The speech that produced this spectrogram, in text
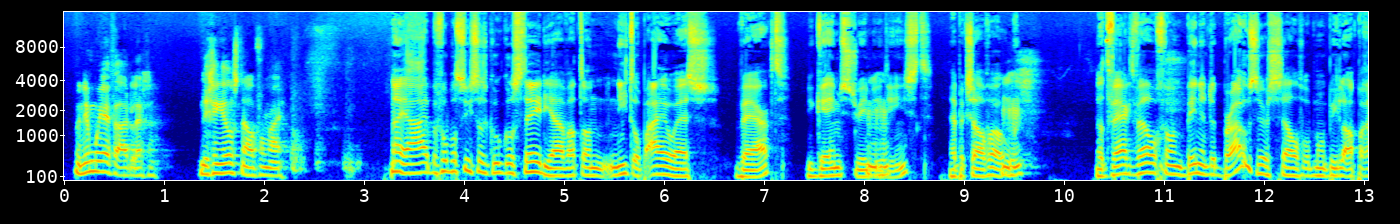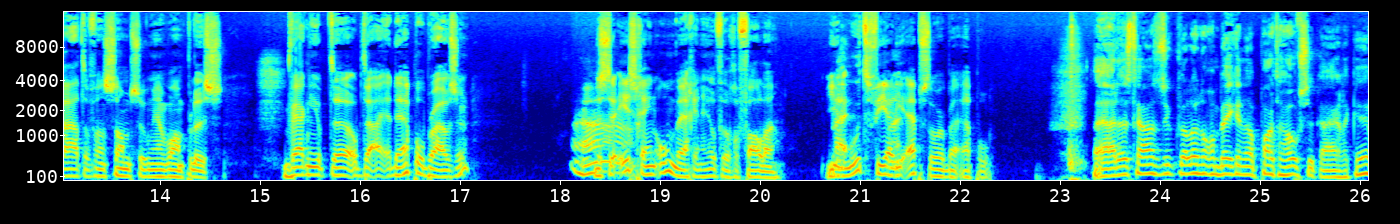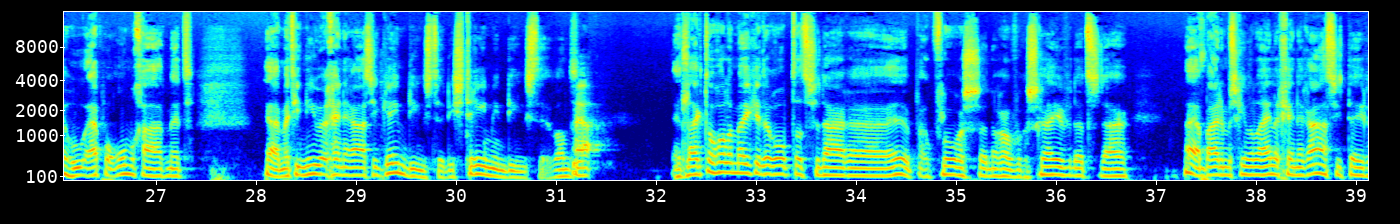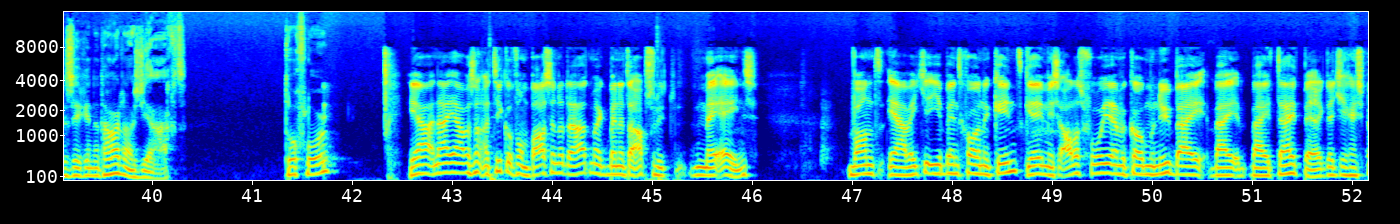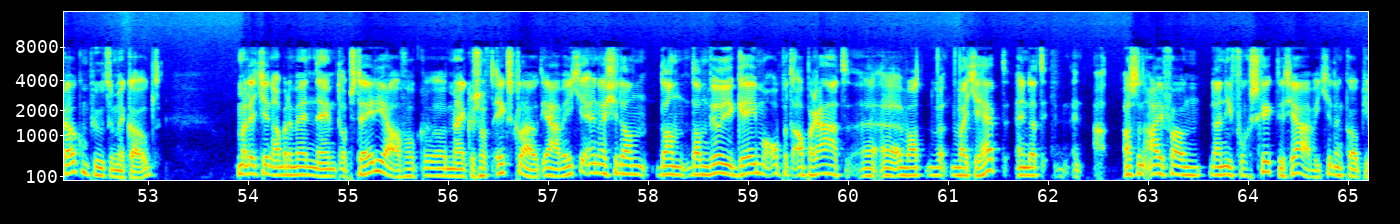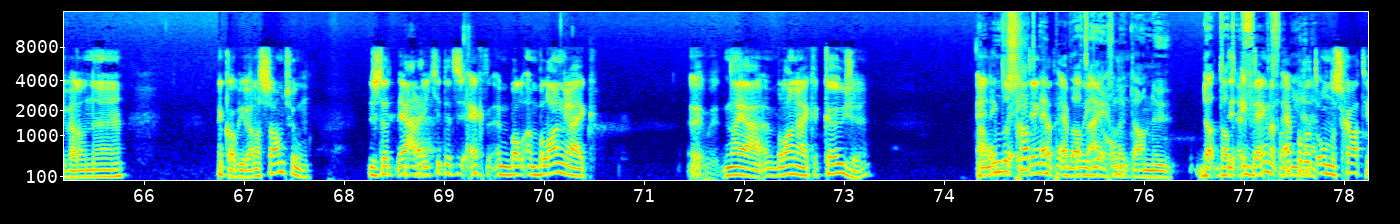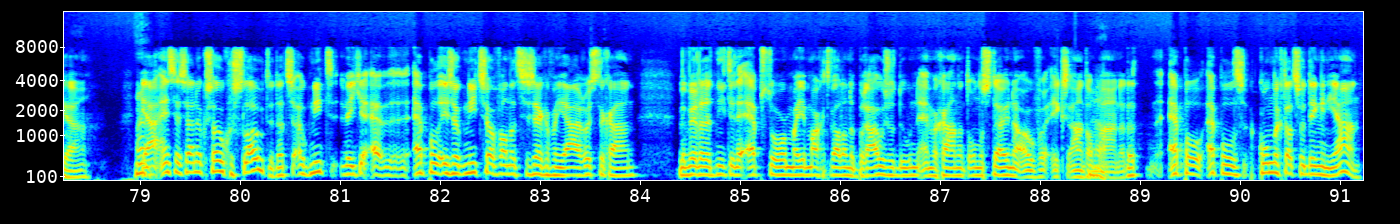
Maar die moet je even uitleggen. Die ging heel snel voor mij. Nou ja, bijvoorbeeld zoiets als Google Stadia, wat dan niet op iOS werkt, die game streaming dienst, heb ik zelf ook. Mhm. Dat werkt wel gewoon binnen de browsers zelf op mobiele apparaten van Samsung en OnePlus. Werkt niet op de, op de, de Apple browser. Ah. Dus er is geen omweg in heel veel gevallen. Je Nee. moet via Nee. die App Store bij Apple. Nou ja, dat is trouwens natuurlijk wel nog een beetje een apart hoofdstuk eigenlijk. Hè? Hoe Apple omgaat met, ja, met die nieuwe generatie game diensten, die streamingdiensten. Want Ja. het lijkt toch wel een beetje erop dat ze daar, heb ook Floris nog over geschreven, dat ze daar nou ja, bijna misschien wel een hele generatie tegen zich in het harnas jaagt. Toch, Floor? Ja, nou ja, was een artikel van Bas inderdaad, maar ik ben het er absoluut mee eens. Want ja, weet je, je bent gewoon een kind, game is alles voor je. En we komen nu bij, bij, bij het tijdperk dat je geen spelcomputer meer koopt. Maar dat je een abonnement neemt op Stadia of op eh, Microsoft xCloud. Ja, weet je, en als je dan, dan, dan wil je gamen op het apparaat eh, eh, wat, wat, wat je hebt. En dat, als een iPhone daar niet voor geschikt is, ja, weet je, dan koop je wel een, dan koop je wel een Samsung. Dus dat, ja, Ja, weet je, dat is echt een, een belangrijk, eh, nou ja, een belangrijke keuze. Ik- ik onderschat denk Apple dat, hier eigenlijk on- dan nu? Dat, dat ik denk dat van Apple dat onderschat, ja. Ja. ja. en ze zijn ook zo gesloten. Dat ze ook niet, weet je, eh, Apple is ook niet zo van dat ze zeggen van ja, rustig aan. We willen het niet in de App Store, maar je mag het wel in de browser doen en we gaan het ondersteunen over x aantal Ja. maanden. Dat, Apple, Apple kondigt dat soort dingen niet aan.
